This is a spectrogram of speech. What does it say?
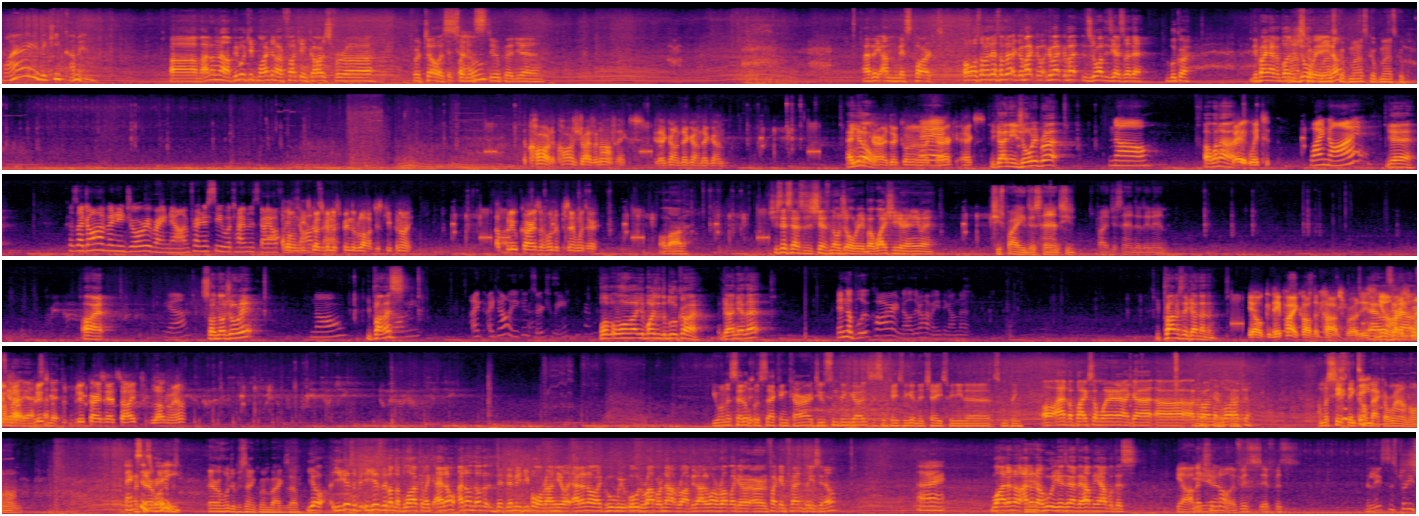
Why do they keep coming? Um, I don't know. People keep marking our fucking cars for uh for tow. It's To fucking tow? stupid. Yeah. I think I'm misparked. Oh, stop right there, stop there. Go back, go, go back, go back. Let's go out these guys right there. Blue car. They probably have a bunch Mask of up, jewelry, you mask know? up, mask up, mask up. The car, the car's driving off, X. They're gone, they're gone, they're gone. Hey, The yo. car, they're going on Hey. a car, X. You got any jewelry, bro? No. Oh, why not? Wait, wait. Why not? Yeah. Because I don't have any jewelry right now. I'm trying to see what time this guy offers Hold on, these jobs guys are going to spin the block. Just keep an eye. Uh, that blue car is 100% with her. Hold on. She says she has, she has no jewelry, but why is she here anyway? She's probably just hand. She probably just handed it in. All right. Yeah? So no jewelry? No? You promise? Want me? I, I don't. You can search me. What, what about your boys with the blue car? You got any of that? In the blue car? No, they don't have anything on that. You promise they got nothing? Yo, they probably called the cops, bro. These, Yeah, you know how get out, let's get out, motherfuckers. yeah. blue, blue car's outside, floating around. You want to set up with a second car? Do something, guys, just in case we get in a chase. We need uh, something. Oh, I have a bike somewhere. I got uh, a car on the block. okay. I'm gonna see if they come back around. Hold on. X is ready. They're 100% coming back, so. Yo, you guys, you guys live on the block. Like, I don't, I don't know that, that many people around here. Like, I don't know like who we who to rob or not rob. You know, I don't want to rob like our, our fucking friendlies. You know. All right. Well, I don't know. I don't Yeah. know who you guys have to help me out with this. Yeah, I'll let Yeah. you know if it's if it's The list is pretty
